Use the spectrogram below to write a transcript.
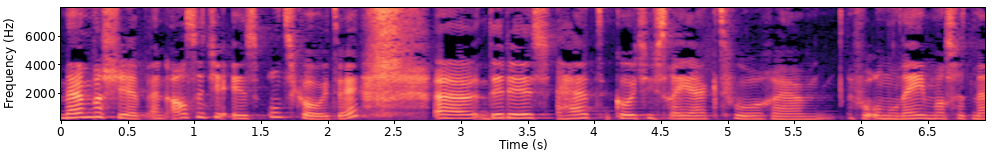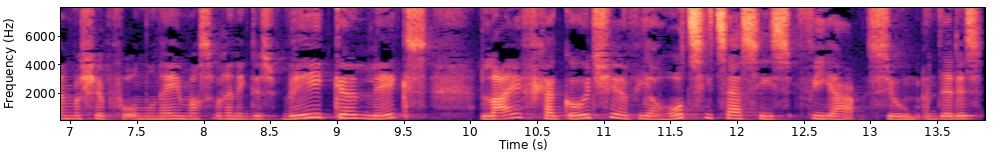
Membership. En als het je is ontschoten, uh, dit is het coachingstraject voor, um, voor ondernemers, het membership voor ondernemers, waarin ik dus wekelijks live ga coachen via hot seat sessies via Zoom. En dit is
